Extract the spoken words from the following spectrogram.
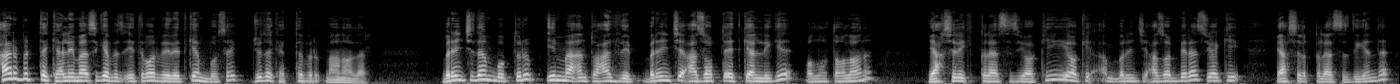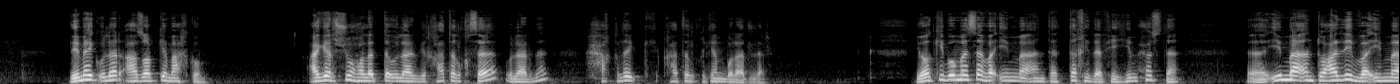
Har bitta kalimasiga biz e'tibor berayotgan bo'lsak juda katta bir ma'nolar. Birinchidan bo'lib turib imma an tuazzib birinchi azobda aytganligi alloh taoloni yaxshilik qilasiz yoki yoki birinchi azob berasiz yoki yaxshilik qilasiz deganda demak ular azobga mahkum. Agar shu holatda ularga qatl qilsa ularni haqlik qatl qilgan bo'ladilar. Yoki bo'lmasa va imma an fihim husna e, imma an tuazib va imma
